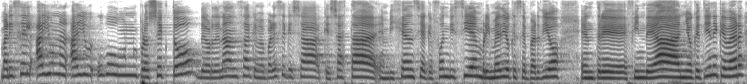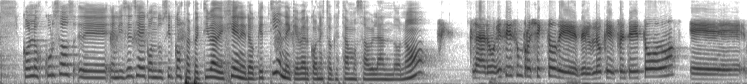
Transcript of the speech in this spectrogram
Maricel, hay una, hay, hubo un proyecto de ordenanza que me parece que ya, que ya está en vigencia, que fue en diciembre y medio que se perdió entre fin de año, que tiene que ver con los cursos en licencia de conducir con perspectiva de género, que tiene que ver con esto que estamos hablando, ¿no? Claro, ese es un proyecto del bloque Frente de Todos eh,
